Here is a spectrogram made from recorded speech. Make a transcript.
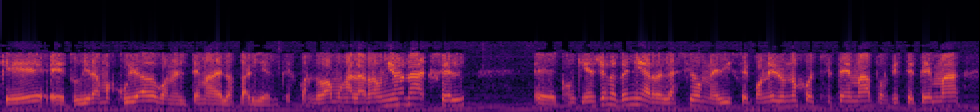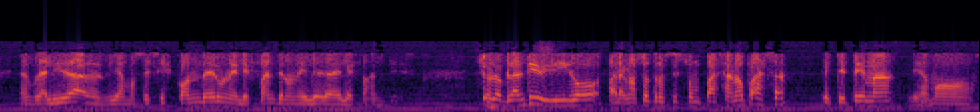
que eh, tuviéramos cuidado con el tema de los parientes. Cuando vamos a la reunión, Axel, eh, con quien yo no tenía relación, me dice poner un ojo a este tema porque este tema en realidad, digamos, es esconder un elefante en una hilera de elefantes. Yo lo planteo y digo, para nosotros es un pasa no pasa, este tema, digamos,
